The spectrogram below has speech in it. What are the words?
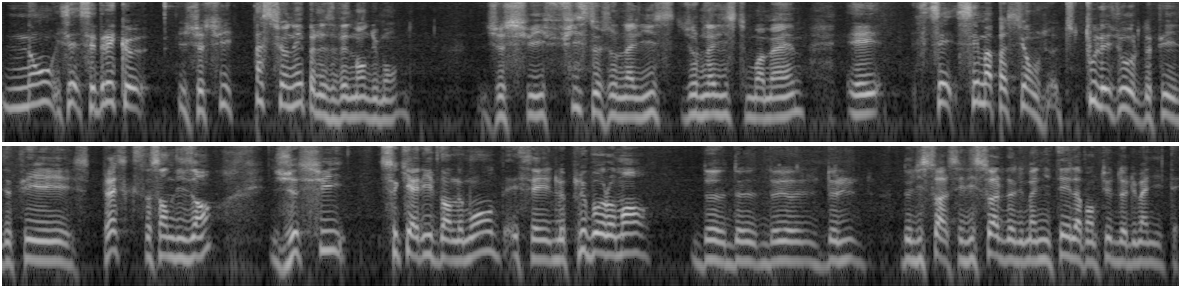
Non, c'est vrai que je suis passionné par les événements du monde. Je suis fils de journaliste, journaliste moi-même, et c'est ma passion. Tous les jours, depuis, depuis presque 70 ans, je suis ce qui arrive dans le monde, et c'est le plus beau roman de- de l'histoire. C'est l'histoire de l'humanité, l'aventure de l'humanité.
